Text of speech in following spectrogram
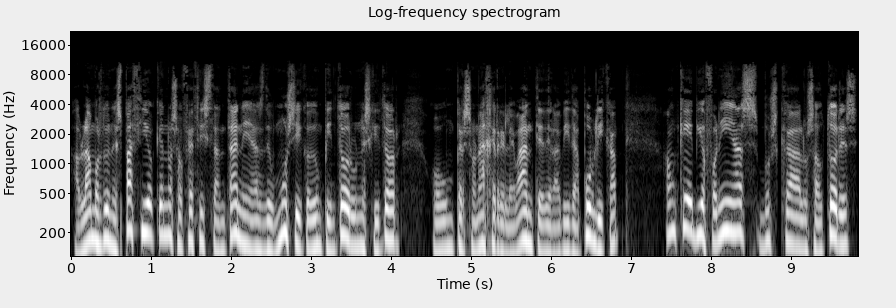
Hablamos de un espacio que nos ofrece instantáneas de un músico, de un pintor, un escritor o un personaje relevante de la vida pública, aunque Biofonías busca a los autores,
